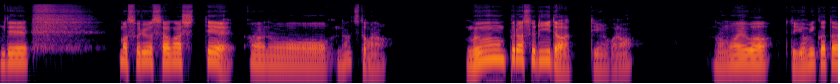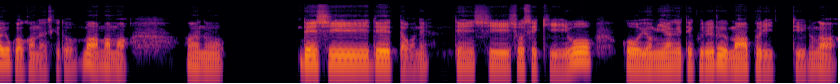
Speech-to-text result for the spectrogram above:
で、まあ、それを探して、あの、なんつったかな、ムーンプラスリーダーっていうのかな。名前は、ちょっと読み方はよくわかんないですけど、まあまあまあ、あの、電子データをね、電子書籍をこう読み上げてくれる、まあ、アプリっていうのが、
